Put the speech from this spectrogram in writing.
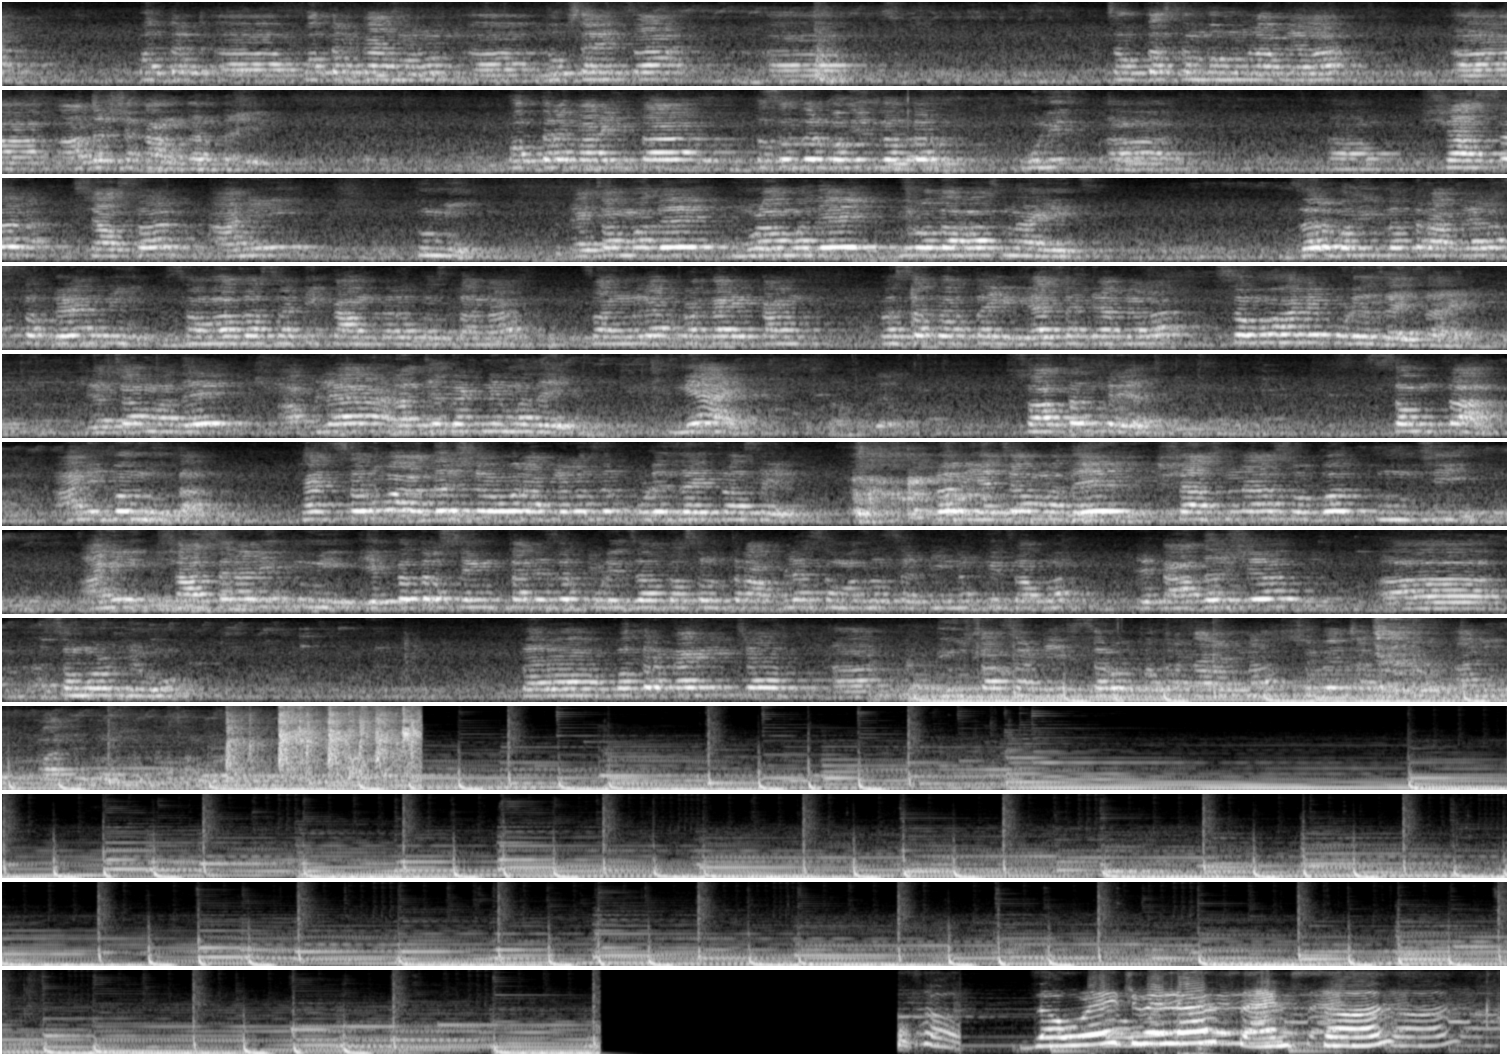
पत्र पत्रकार म्हणून लोकशाहीचा अं, चौथा स्तंभ म्हणून आपल्याला अं, आदर्श काम करता येईल. पत्रकारिता तसं जर बघितलं तर पोलीस अं, शासन शासन आणि तुम्ही याच्यामध्ये मुळामध्ये विरोधाभास नाहीच. जर बघितलं तर आपल्याला सगळ्यांनी समाजासाठी काम करत असताना चांगल्या प्रकारे काम कसं करता येईल यासाठी आपल्याला समूहाने पुढे जायचं आहे. याच्यामध्ये आपल्या राज्यघटनेमध्ये न्याय स्वातंत्र्य समता आणि बंधुता ह्या सर्व आदर्शावर आपल्याला जर पुढे जायचं असेल तर याच्यामध्ये शासनासोबत तुमची आणि शासनाने तुम्ही एकत्र संयुक्ताने जर पुढे जात असेल तर आपल्या समाजासाठी नक्कीच आपण एक आदर्श अं, समोर ठेवू. तर पत्रकारीच्या दिवसासाठी सर्व पत्रकारांना शुभेच्छा देतो आणि माझे दोन शब्द संबोधन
